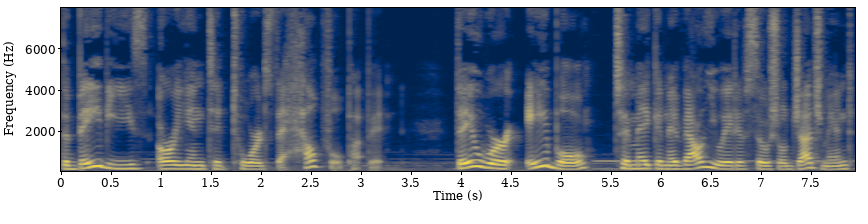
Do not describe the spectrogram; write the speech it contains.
the babies oriented towards the helpful puppet they were able to make an evaluative social judgment,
